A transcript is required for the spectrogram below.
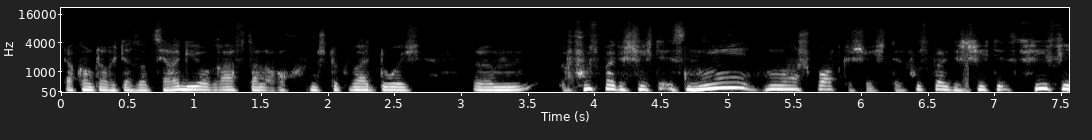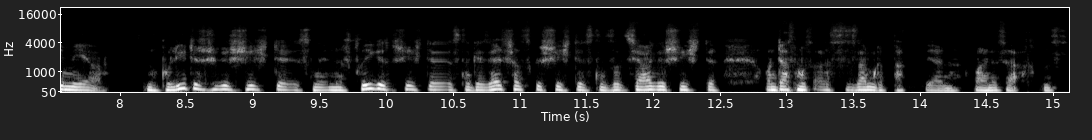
Da kommt, glaube ich, der Sozialgeograf dann auch ein Stück weit durch. Ähm, Fußballgeschichte ist nie nur Sportgeschichte. Fußballgeschichte ist viel, viel mehr. Es ist eine politische Geschichte, ist eine Industriegeschichte, ist eine Gesellschaftsgeschichte, ist eine Sozialgeschichte. Und das muss alles zusammengepackt werden, meines Erachtens.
